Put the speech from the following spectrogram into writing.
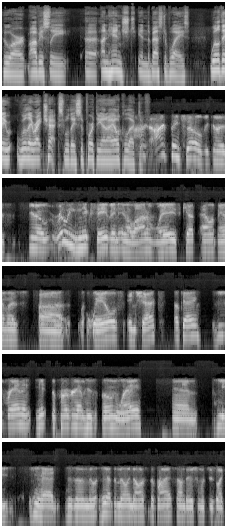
who are obviously uh, unhinged in the best of ways, Will they will they write checks? Will they support the NIL collective? I, I think so because you know really Nick Saban in a lot of ways kept Alabama's uh, whales in check. Okay, he ran and hit the program his own way, and he he had his own he had the million dollars for the Bryant Foundation, which is like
